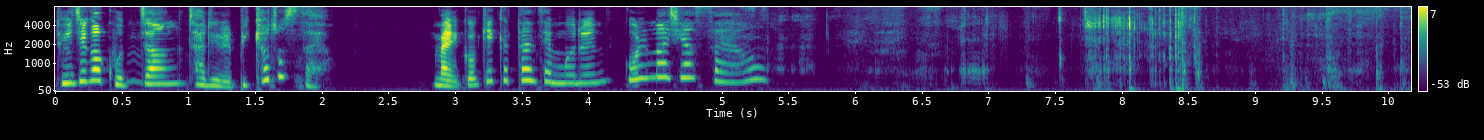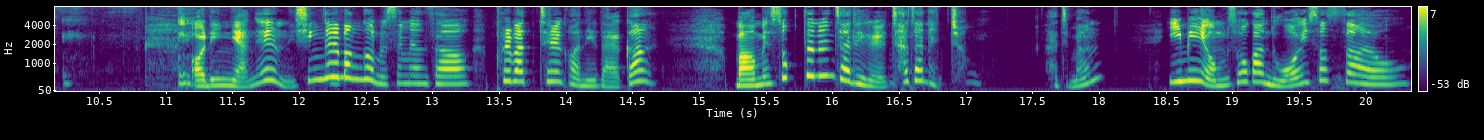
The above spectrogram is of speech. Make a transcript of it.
돼지가 곧장 자리를 비켜줬어요. 맑고 깨끗한 샘물은 꿀맛이었어요. 어린 양은 싱글벙글 웃으면서 풀밭을 거니다가 마음에 쏙 드는 자리를 찾아냈죠. 하지만 이미 염소가 누워 있었어요.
